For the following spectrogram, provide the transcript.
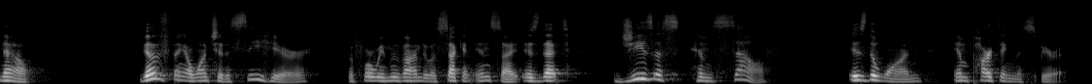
Now, the other thing I want you to see here before we move on to a second insight is that Jesus himself is the one imparting the Spirit.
